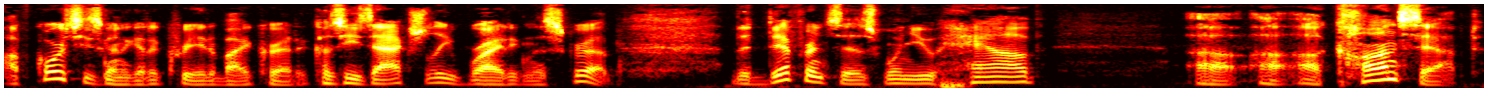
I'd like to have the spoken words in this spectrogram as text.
of course, he's going to get a created by credit because he's actually writing the script. The difference is when you have a, a, a concept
